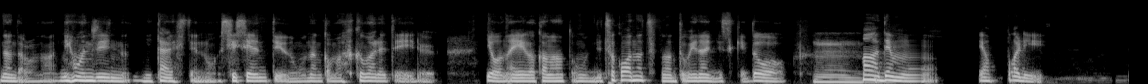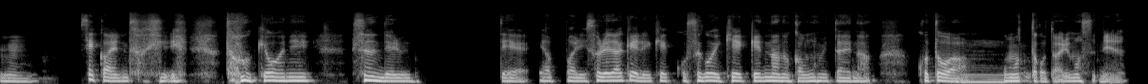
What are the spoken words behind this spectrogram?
なんだろうな、日本人に対しての視線っていうのもなんかまあ含まれているような映画かなと思うんで、そこはなちょっとなんとも言えないんですけど、うん。まあでも、やっぱり、うん、世界の都市、東京に住んでるやっぱりそれだけで結構すごい経験なのかもみたいなことはうん思ったことありますね。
